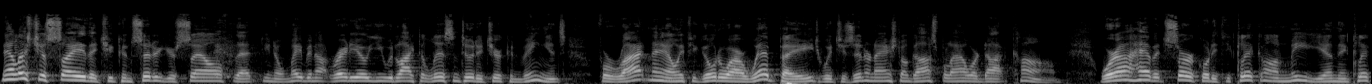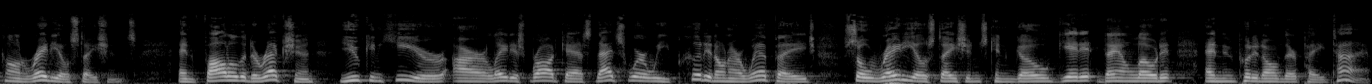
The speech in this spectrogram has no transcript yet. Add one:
Now let's just say that you consider yourself that, you know, maybe not radio, you would like to listen to it at your convenience. For right now, if you go to our webpage, which is internationalgospelhour.com, where I have it circled, if you click on media and then click on radio stations, and follow the direction, you can hear our latest broadcast. That's where we put it on our webpage so radio stations can go get it, download it, and then put it on their paid time.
